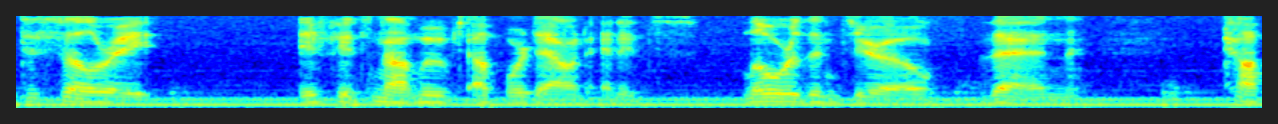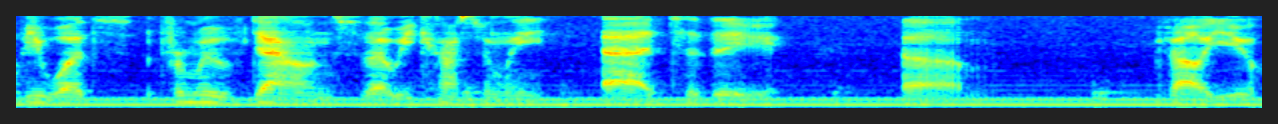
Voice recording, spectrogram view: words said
decelerate if it's not moved up or down and it's lower than zero then copy what's for move down so that we constantly add to the um, value.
